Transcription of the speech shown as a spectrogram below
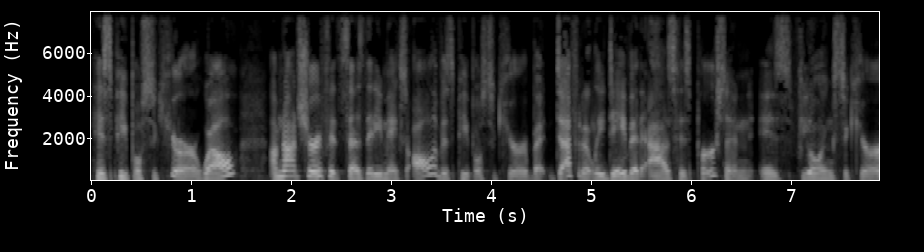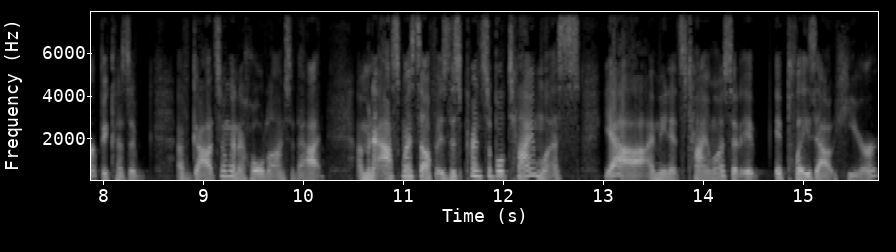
his people secure? Well, I'm not sure if it says that he makes all of his people secure, but definitely David as his person is feeling secure because of, of God. So I'm going to hold on to that. I'm going to ask myself, is this principle timeless? Yeah, I mean, it's timeless. It, it, it plays out here.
